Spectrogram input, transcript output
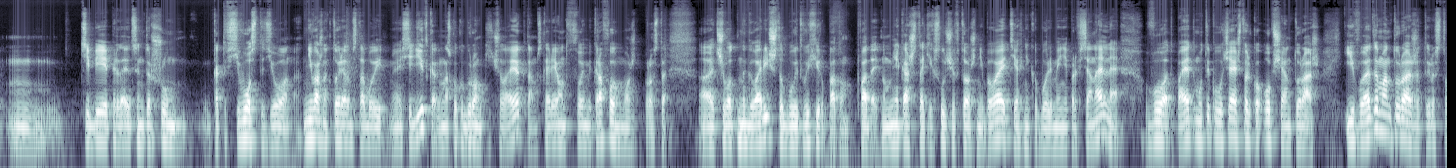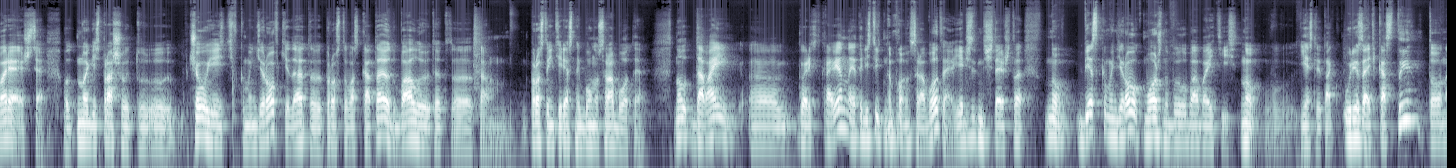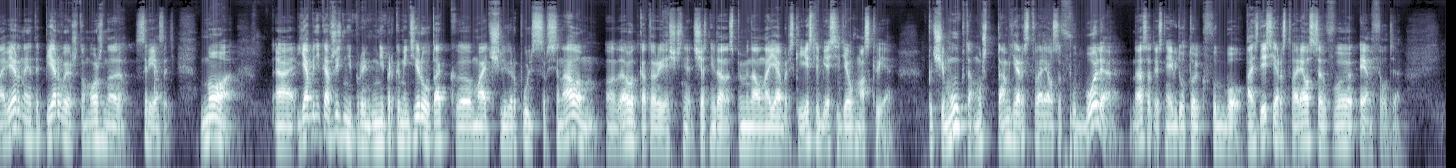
тебе передается интершум как-то всего стадиона. Неважно, кто рядом с тобой э, сидит, как, насколько громкий человек, там, скорее он в свой микрофон может просто э, чего-то наговорить, что будет в эфир потом попадать. Но мне кажется, таких случаев тоже не бывает, техника более-менее профессиональная. Вот, поэтому ты получаешь только общий антураж. И в этом антураже ты растворяешься. Вот многие спрашивают, э, что вы ездите в командировке, да, то просто вас катают, балуют, это там просто интересный бонус работы. Ну, давай э, говорить откровенно, это действительно бонус работы. Я действительно считаю, что, ну, без командировок можно было бы обойтись. Ну, если так урезать косты, то, наверное, это первое, что можно срезать. Но э, я бы никогда в жизни не, не прокомментировал так э, матч Ливерпуль с Арсеналом, э, да, вот, который я сейчас недавно вспоминал, ноябрьский, если бы я сидел в Москве. Почему? Потому что там я растворялся в футболе, да, соответственно, я видел только футбол, а здесь я растворялся в Энфилде.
